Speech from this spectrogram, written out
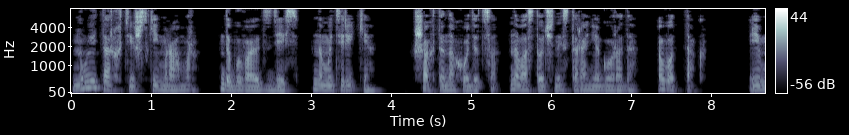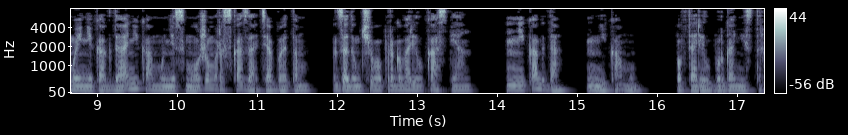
Ну и тархтишский мрамор добывают здесь, на материке. Шахты находятся на восточной стороне города. Вот так. И мы никогда никому не сможем рассказать об этом, задумчиво проговорил Каспиан. Никогда, никому, повторил бургомистр.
